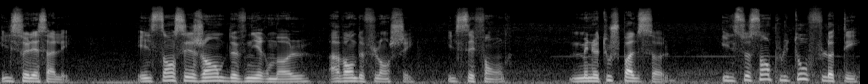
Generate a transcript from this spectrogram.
Il se laisse aller. Il sent ses jambes devenir molles avant de flancher. Il s'effondre, mais ne touche pas le sol. Il se sent plutôt flotter,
